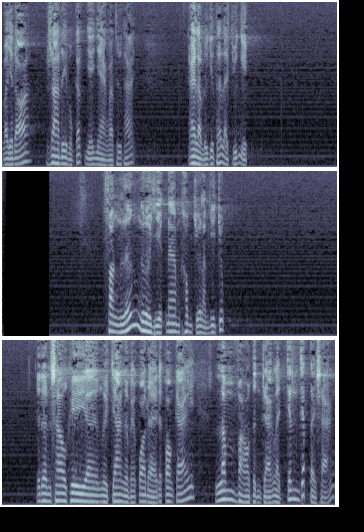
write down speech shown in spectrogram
và do đó ra đi một cách nhẹ nhàng và thư thái. Ai làm được như thế là chuyển nghiệp. Phần lớn người việt nam không chịu làm di chúc cho nên sau khi à, người cha, người mẹ qua đời đó, con cái lâm vào tình trạng là tranh chấp tài sản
